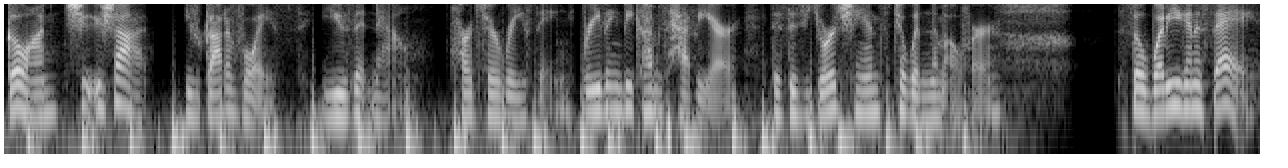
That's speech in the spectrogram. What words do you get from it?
Go on, shoot your shot. You've got a voice. Use it now. Hearts are racing. Breathing becomes heavier. This is your chance to win them over. So, what are you going to say?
